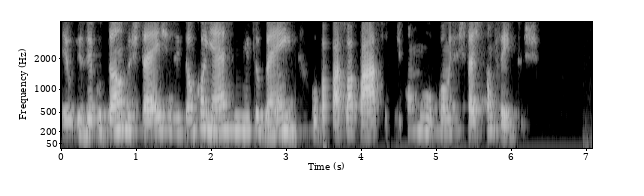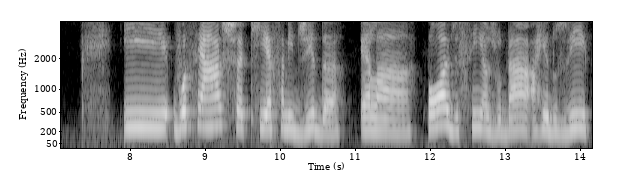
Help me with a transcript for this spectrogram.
executando os testes, então conhece muito bem o passo a passo de como, como esses testes são feitos. Você acha que essa medida ela pode sim ajudar a reduzir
